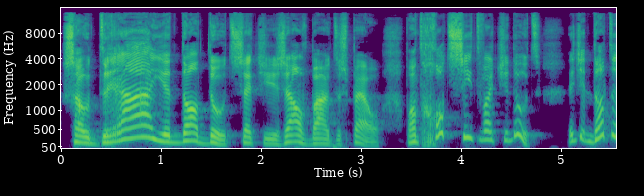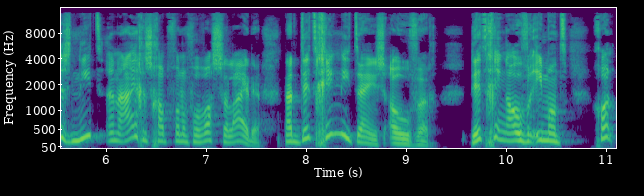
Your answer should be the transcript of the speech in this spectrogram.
Zodra je dat doet, zet je jezelf buitenspel. Want God ziet wat je doet. Weet je, dat is niet een eigenschap van een volwassen leider. Nou, dit ging niet eens over. Dit ging over iemand, gewoon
